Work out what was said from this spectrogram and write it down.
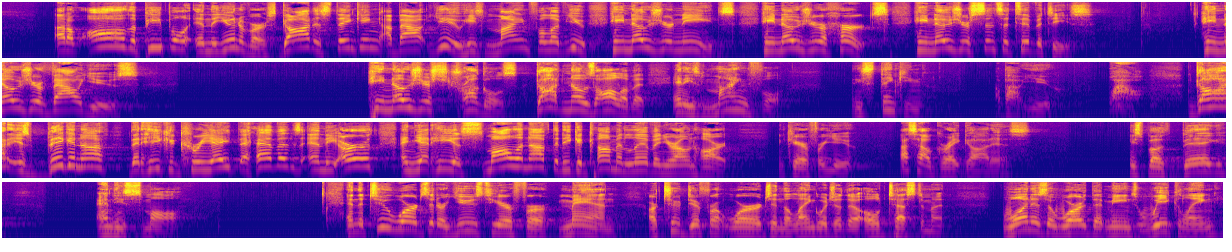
Out of all the people in the universe, God is thinking about you. He's mindful of you. He knows your needs, He knows your hurts, He knows your sensitivities, He knows your values. He knows your struggles. God knows all of it, and He's mindful and He's thinking about you. Wow. God is big enough that He could create the heavens and the earth, and yet He is small enough that He could come and live in your own heart and care for you. That's how great God is. He's both big and He's small. And the two words that are used here for man are two different words in the language of the Old Testament. One is a word that means weakling,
